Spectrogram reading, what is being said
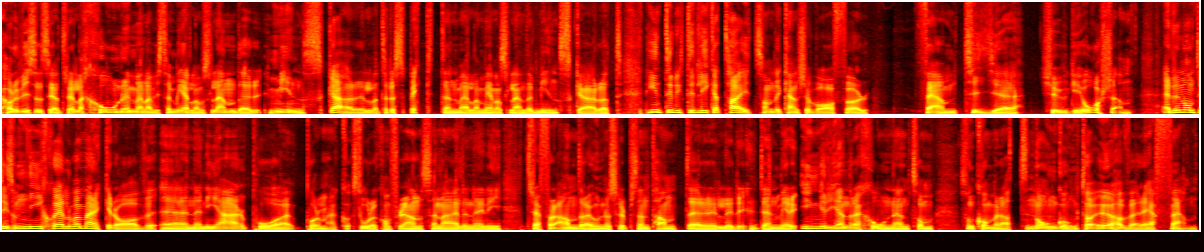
har det visat sig att relationen mellan vissa medlemsländer minskar eller att respekten mellan medlemsländer minskar. Att det är inte riktigt lika tajt som det kanske var för 5, 10, 20 år sedan. Är det någonting som ni själva märker av eh, när ni är på, på de här stora konferenserna eller när ni träffar andra ungdomsrepresentanter eller den mer yngre generationen som, som kommer att någon gång ta över FN?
